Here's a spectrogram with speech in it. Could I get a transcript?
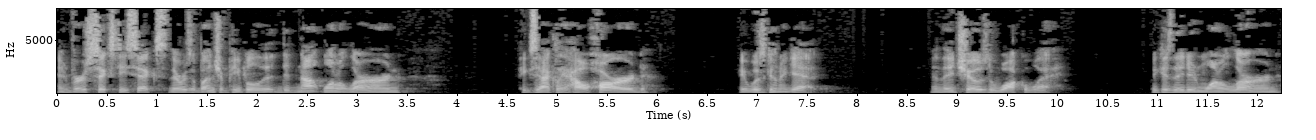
and verse 66, there was a bunch of people that did not want to learn exactly how hard it was going to get. And they chose to walk away because they didn't want to learn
